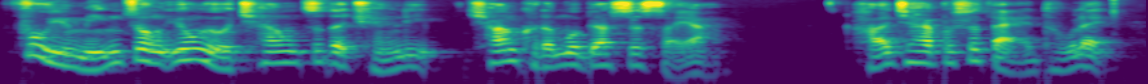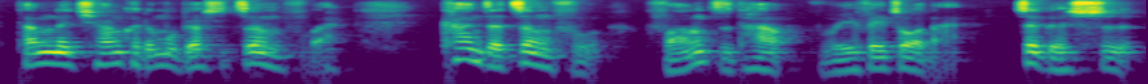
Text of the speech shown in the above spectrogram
赋予民众拥有枪支的权利，枪口的目标是谁啊？而且还不是歹徒嘞，他们的枪口的目标是政府啊！看着政府防止他为非作歹，这个是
